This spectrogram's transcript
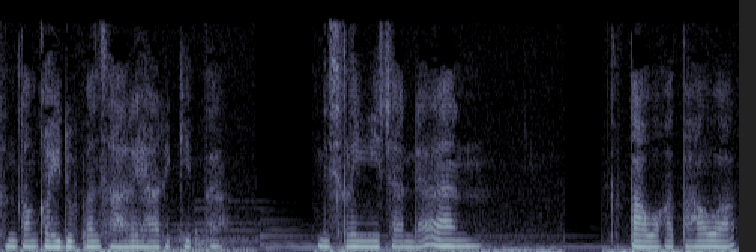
tentang kehidupan sehari-hari kita diselingi candaan ketawa-ketawa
